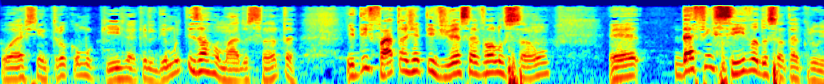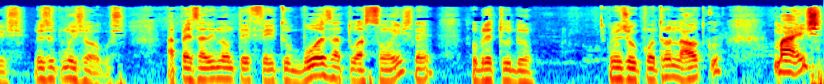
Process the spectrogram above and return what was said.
O Oeste entrou como quis naquele dia, muito desarrumado o Santa. E de fato a gente viu essa evolução é, defensiva do Santa Cruz nos últimos jogos. Apesar de não ter feito boas atuações, né? sobretudo no jogo contra o Náutico, mas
